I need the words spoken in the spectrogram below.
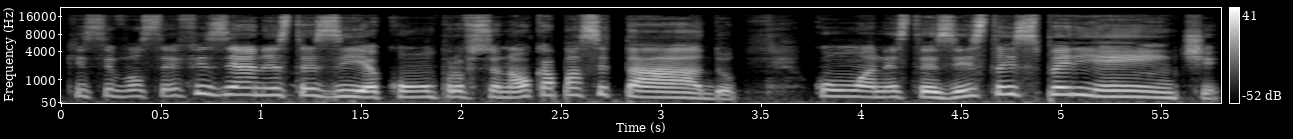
que se você fizer anestesia com um profissional capacitado, com um anestesista experiente,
